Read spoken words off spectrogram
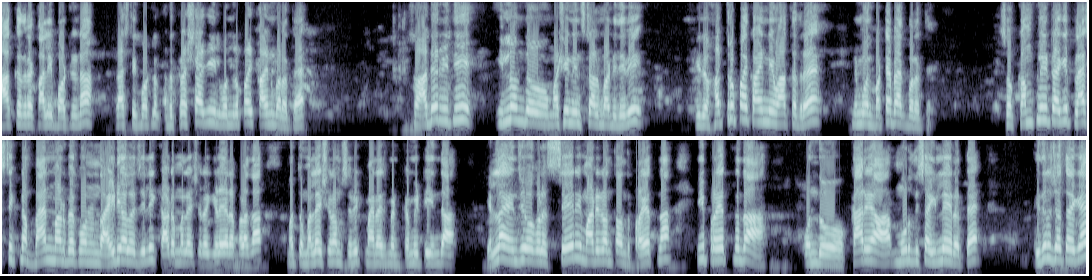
ಹಾಕಿದ್ರೆ ಖಾಲಿ ಬಾಟಲ್ನ ಪ್ಲಾಸ್ಟಿಕ್ ಬಾಟಲ್, ಅದು ಕ್ರಷ್ ಆಗಿ ಇಲ್ಲಿ ಒಂದು ರೂಪಾಯಿ ಕಾಯಿನ್ ಬರುತ್ತೆ. ಸೊ ಅದೇ ರೀತಿ ಇಲ್ಲೊಂದು ಮಷಿನ್ ಇನ್ಸ್ಟಾಲ್ ಮಾಡಿದೀವಿ. ಇದು ಹತ್ತು ರೂಪಾಯಿ ಕಾಯಿನ್ ನೀವು ಹಾಕಿದ್ರೆ ನಿಮ್ಗೊಂದು ಬಟ್ಟೆ ಬ್ಯಾಗ್ ಬರುತ್ತೆ. ಸೊ ಕಂಪ್ಲೀಟ್ ಆಗಿ ಪ್ಲಾಸ್ಟಿಕ್ನ ಬ್ಯಾನ್ ಮಾಡಬೇಕು ಅನ್ನೋ ಒಂದು ಐಡಿಯಾಲಜಿಲಿ ಕಾಡು ಮಲ್ಲೇಶ್ವರ ಗೆಳೆಯರ ಬಳಗ ಮತ್ತು ಮಲ್ಲೇಶ್ವರಂ ಸಿವಿಕ್ ಮ್ಯಾನೇಜ್ಮೆಂಟ್ ಕಮಿಟಿಯಿಂದ ಎಲ್ಲ ಎನ್ ಜಿ ಒಗಳು ಸೇರಿ ಮಾಡಿರೋಂಥ ಒಂದು ಪ್ರಯತ್ನ. ಈ ಪ್ರಯತ್ನದ ಒಂದು ಕಾರ್ಯ ಮೂರು ದಿವಸ ಇಲ್ಲೇ ಇರುತ್ತೆ. ಇದ್ರ ಜೊತೆಗೆ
